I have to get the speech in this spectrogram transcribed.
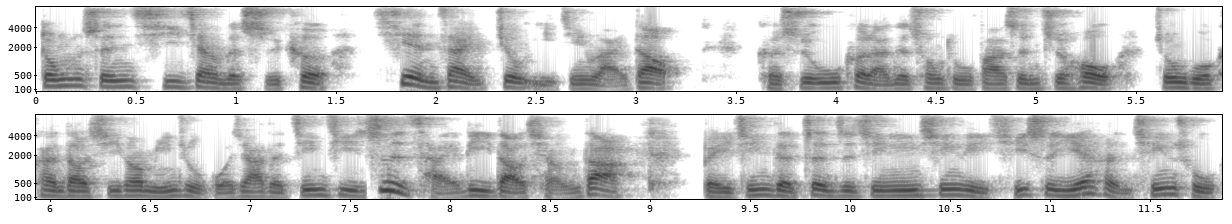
东升西降的时刻现在就已经来到。可是乌克兰的冲突发生之后，中国看到西方民主国家的经济制裁力道强大，北京的政治精英心里其实也很清楚，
